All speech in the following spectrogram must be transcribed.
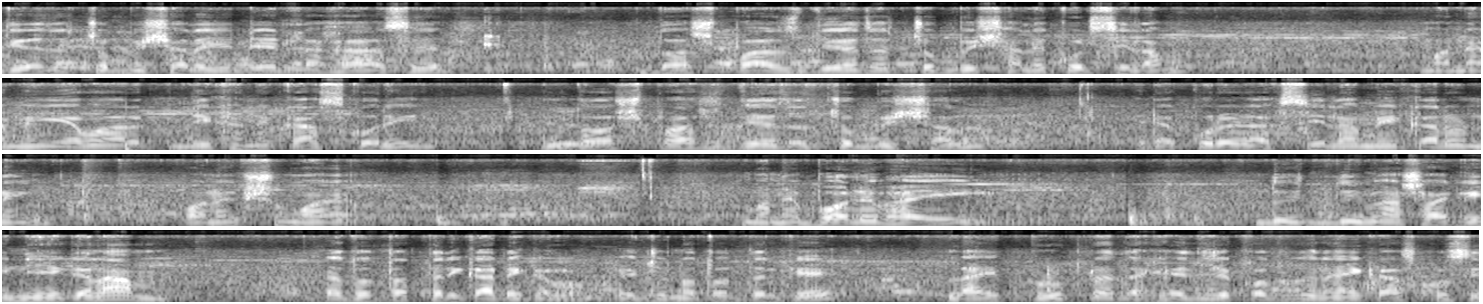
দুই হাজার চব্বিশ সালে যে ডেট লেখা আছে, দশ পাঁচ দুই হাজার চব্বিশ সালে করছিলাম। মানে আমি আবার যেখানে কাজ করি, দশ পাঁচ দুই হাজার চব্বিশ সাল এটা করে রাখছিলাম এই কারণেই। অনেক সময় মানে বলে, ভাই, দুই দুই মাস আগেই নিয়ে গেলাম, এত তাড়াতাড়ি কাটে গেল। এই জন্য তাদেরকে লাইভ প্রুফটা দেখাই দিয়ে কতদিন আগে কাজ করছি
